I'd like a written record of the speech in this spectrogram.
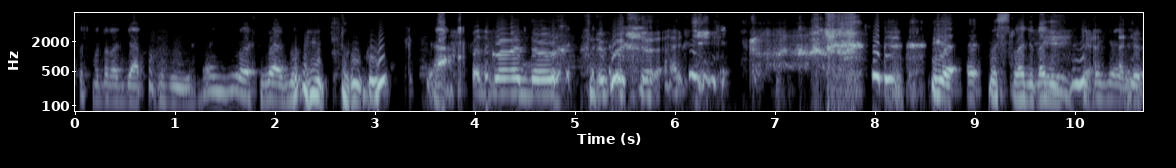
Terus beneran jatuh gue anjir masih lagu gitu. Ya. Untuk untuk untuk untuk anjing. Iya eh, terus lanjut lagi. Ya, lanjut.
